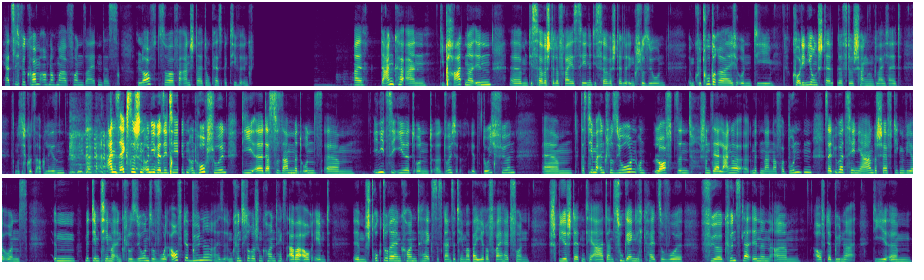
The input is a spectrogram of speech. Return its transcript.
Herzlich willkommen auch nochmal von Seiten des Loft zur Veranstaltung Perspektive Inklusion. Mal Danke an die PartnerInnen, ähm, die Servicestelle Freie Szene, die Servicestelle Inklusion im Kulturbereich und die Koordinierungsstelle für Chancengleichheit das muss ich kurz ablesen, an sächsischen Universitäten und Hochschulen, die äh, das zusammen mit uns ähm, initiiert und äh, durch, jetzt durchführen. Ähm, das Thema Inklusion und Loft sind schon sehr lange äh, miteinander verbunden. Seit über zehn Jahren beschäftigen wir uns im, mit dem Thema Inklusion sowohl auf der Bühne, also im künstlerischen Kontext, aber auch eben im strukturellen Kontext, das ganze Thema Barrierefreiheit von Spielstätten, Theatern, Zugänglichkeit sowohl für KünstlerInnen ähm, auf der Bühne, die ähm,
